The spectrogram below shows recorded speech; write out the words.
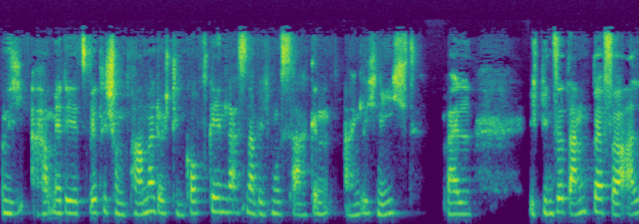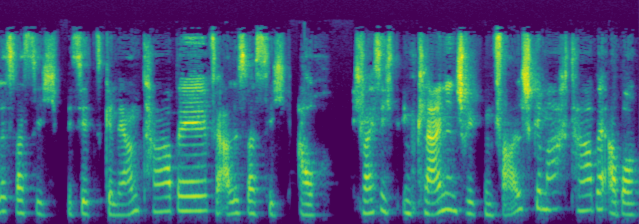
und ich habe mir die jetzt wirklich schon ein paar Mal durch den Kopf gehen lassen, aber ich muss sagen, eigentlich nicht, weil ich bin so dankbar für alles, was ich bis jetzt gelernt habe, für alles, was ich auch, ich weiß nicht, in kleinen Schritten falsch gemacht habe, aber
